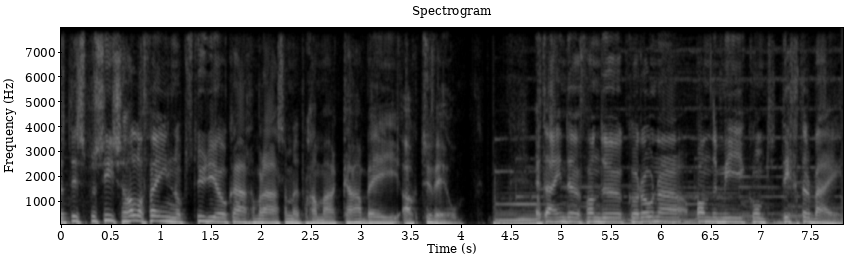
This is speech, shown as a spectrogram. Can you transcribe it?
het is precies half 1 op Studio Kagenbrazen met het programma KB Actueel. Het einde van de coronapandemie komt dichterbij.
